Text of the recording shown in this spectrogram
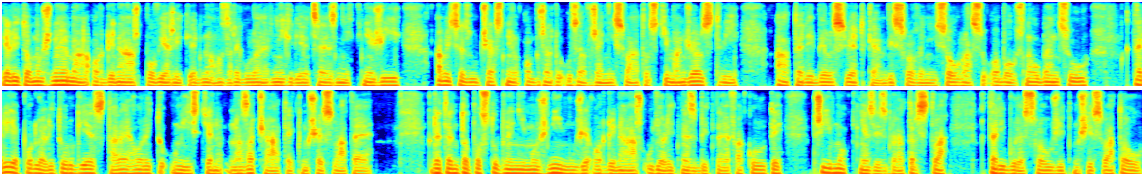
Je-li to možné, má ordinář pověřit jednoho z regulérních diecézních kněží, aby se zúčastnil obřadu uzavření svátosti manželství a tedy byl svědkem vyslovení souhlasu obou snoubenců, který je podle liturgie starého ritu umístěn na začátek mše svaté. Kde tento postup není možný, může ordinář udělit nezbytné fakulty přímo knězi z bratrstva, který bude sloužit mši svatou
